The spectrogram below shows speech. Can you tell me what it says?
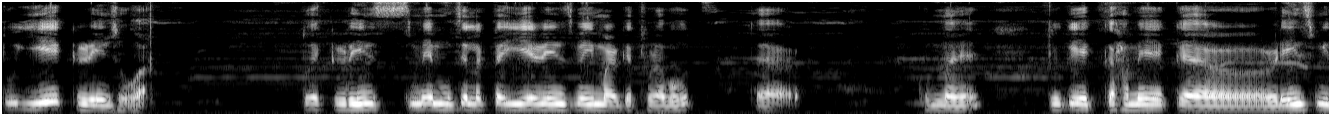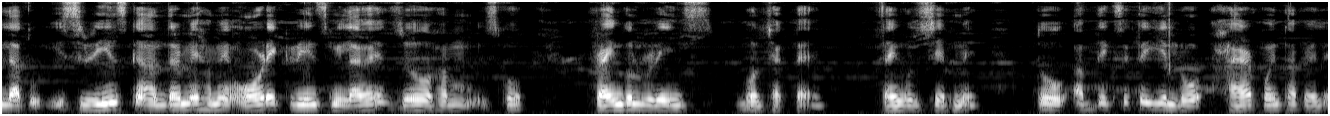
तो ये एक रेंज हुआ। तो एक रेंज में मुझे लगता है ये रेंज में ही मार्केट थोड़ा बहुत घूमना है। क्योंकि एक हमें एक रेंज मिला तो इस रेंज का अंदर में हमें और एक रेंज मिला है, जो हम इसको ट्राइंगल रेंज बोल सकते हैं ट्राइंगल शेप में। तो अब देख सकते हैं ये लो हायर पॉइंट था पहले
